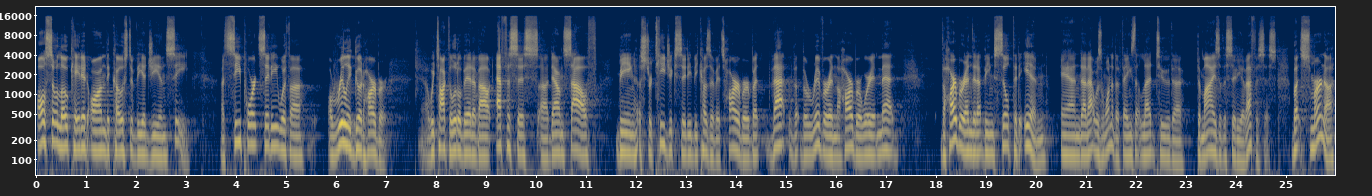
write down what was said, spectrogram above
also located on the coast of the Aegean Sea, a seaport city with a, a really good harbor. Uh, we talked a little bit about Ephesus uh, down south being a strategic city because of its harbor, but that, the, the river and the harbor where it met the harbor ended up being silted in, and uh, that was one of the things that led to the demise of the city of Ephesus. But Smyrna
